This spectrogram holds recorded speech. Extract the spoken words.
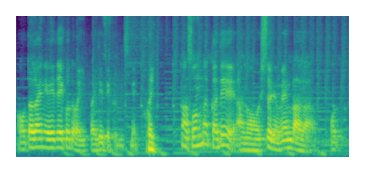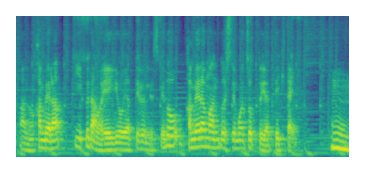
お互いにやりたいことがいっぱい出てくるんですね。はい。まあ、その中で、あの、一人のメンバーが、おあの、カメラ、普段は営業をやってるんですけど、カメラマンとしてもちょっとやっていきたい。うん。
